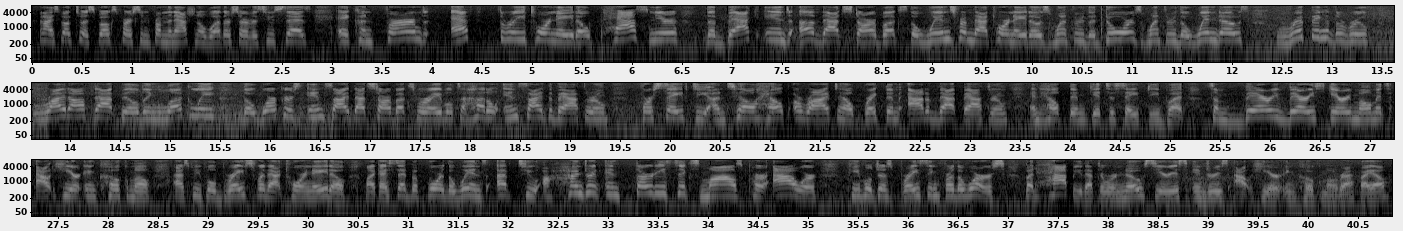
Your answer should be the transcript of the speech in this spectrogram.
And I spoke to a spokesperson from the National Weather Service who says a confirmed F 3 tornado passed near the back end of that Starbucks. The winds from that tornadoes went through the doors, went through the windows, ripping the roof right off that building. Luckily, the workers inside that Starbucks were able to huddle inside the bathroom for safety until help arrived to help break them out of that bathroom and help them get to safety. But some very, very scary moments out here in Kokomo as people brace for that tornado. Like I said before, the winds up to 136 miles per hour. People just bracing for the worst, but happy that there were no serious injuries out here in Kokomo. Raphael?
